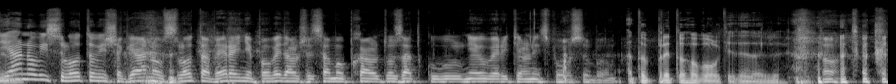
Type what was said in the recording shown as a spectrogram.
Ja Janovi Slotovi, však Janov Slota verejne povedal, že sa mu pchal do zadku neuveriteľným spôsobom. A to preto ho volte teda, že... No, tak...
